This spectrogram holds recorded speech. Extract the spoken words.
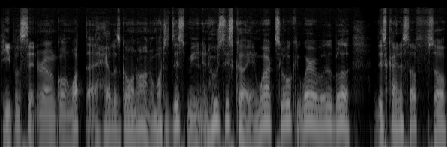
people sitting around going, "What the hell is going on? And what does this mean? Yeah. And who's this guy? And what's Loki? Where blah blah?" blah," This kind of stuff. So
